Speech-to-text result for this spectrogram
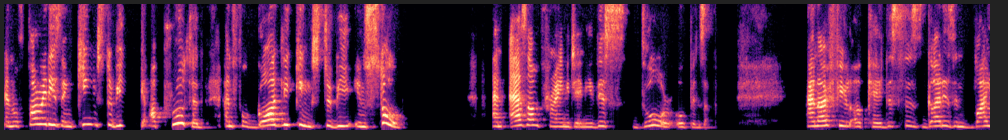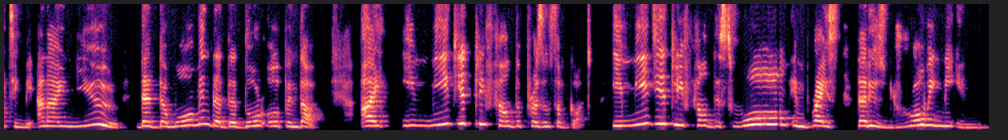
and authorities and kings to be uprooted and for godly kings to be installed. And as I'm praying, Jenny, this door opens up. And I feel, okay, this is God is inviting me. And I knew that the moment that the door opened up, I immediately felt the presence of God immediately felt this warm embrace that is drawing me in.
